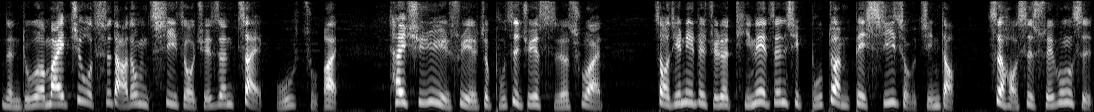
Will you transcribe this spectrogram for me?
冷毒二脉就此打通，气走全身，再无阻碍。太虚运术也就不自觉使了出来。赵天烈就觉得体内真气不断被吸走，惊道：“这好似随风使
